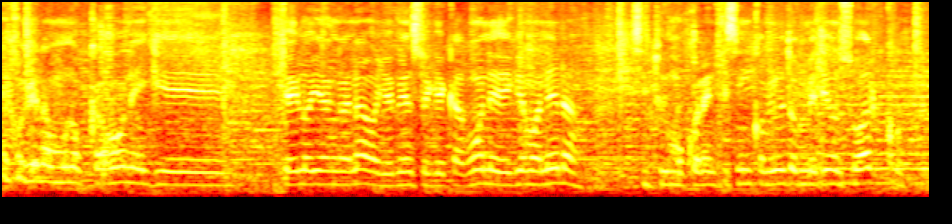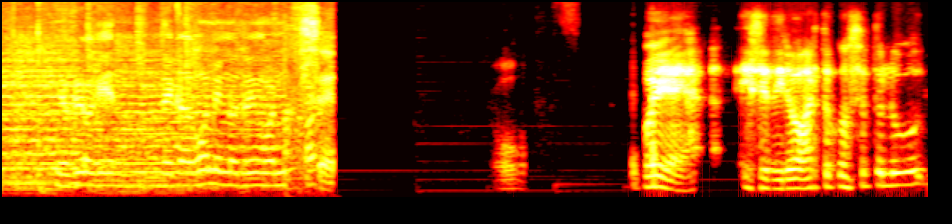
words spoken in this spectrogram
Dijo que éramos unos cagones y que, que ahí lo habían ganado. Yo pienso que cagones, ¿de qué manera? Si estuvimos 45 minutos metidos en su arco. Yo creo que de cagones no tuvimos nada. Oye, y se tiró hartos conceptos Lu-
